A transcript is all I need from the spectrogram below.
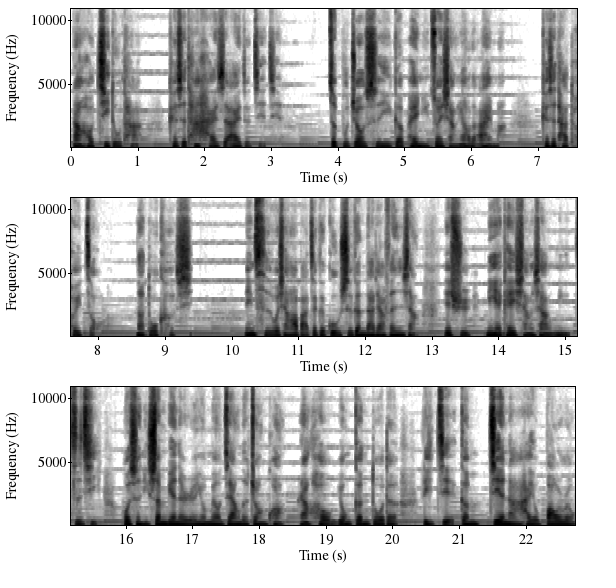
然后嫉妒她。可是他还是爱着姐姐，这不就是一个配你最想要的爱吗？可是他推走了，那多可惜。因此，我想要把这个故事跟大家分享。也许你也可以想想你自己，或是你身边的人有没有这样的状况，然后用更多的理解、跟接纳，还有包容，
